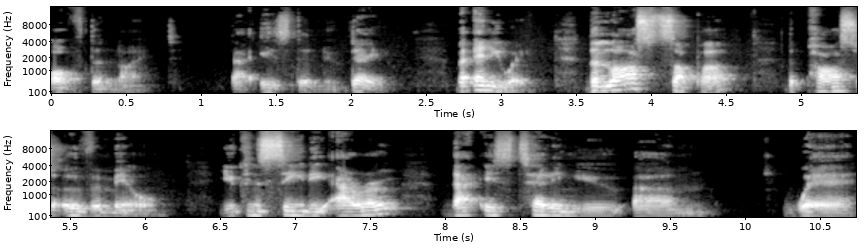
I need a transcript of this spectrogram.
of the night. That is the new day. But anyway, the Last Supper, the Passover meal, you can see the arrow that is telling you um, where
